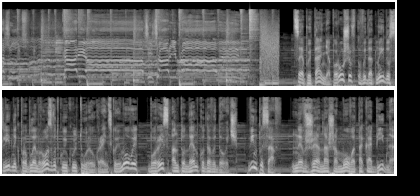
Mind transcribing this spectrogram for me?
мені покажуть карі очі, чорні брови Це питання порушив видатний дослідник проблем розвитку і культури української мови Борис Антоненко Давидович. Він писав: Невже наша мова така бідна,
